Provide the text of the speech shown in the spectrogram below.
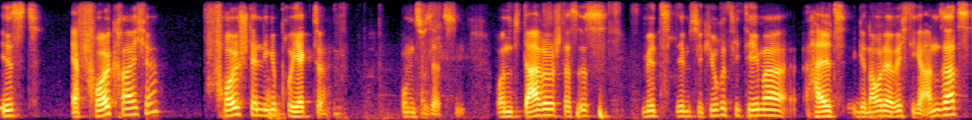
ist, erfolgreiche, vollständige Projekte umzusetzen. Und dadurch, das ist mit dem Security-Thema halt genau der richtige Ansatz.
